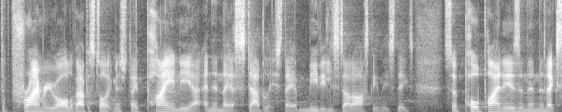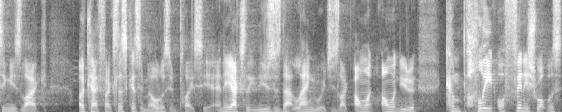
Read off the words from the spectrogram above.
the primary role of apostolic ministry, they pioneer and then they establish. They immediately start asking these things. So Paul pioneers, and then the next thing is like, okay, folks, let's get some elders in place here. And he actually uses that language. He's like, I want, I want you to complete or finish what was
